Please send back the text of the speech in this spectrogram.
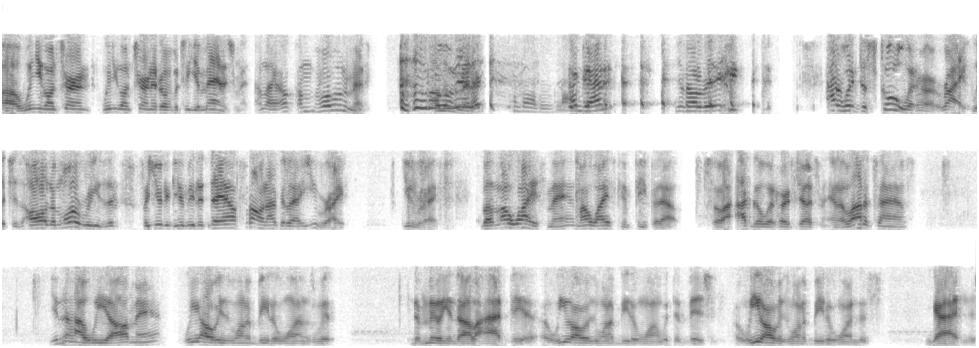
uh, when you gonna turn when you gonna turn it over to your management? I'm like, oh, I'm, hold on a minute. hold on a minute. I got it. You know what I mean? I went to school with her, right, which is all the more reason for you to give me the damn phone. I'd be like, you right, you right. But my wife, man, my wife can peep it out. So I, I go with her judgment. And a lot of times, you know how we are, man. We always want to be the ones with the million dollar idea, or we always want to be the one with the vision, or we always want to be the one that's guiding the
